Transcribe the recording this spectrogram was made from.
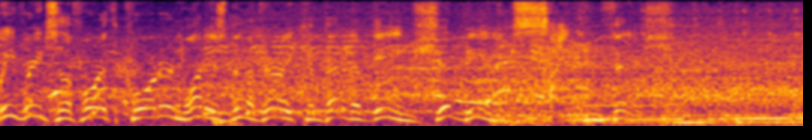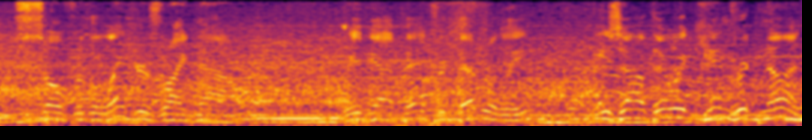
We've reached the fourth quarter, and what has been a very competitive game should be an exciting finish. So for the Lakers right now, we've got Patrick Beverley. He's out there with Kendrick Nunn.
